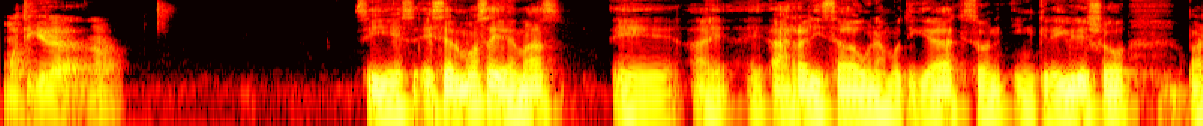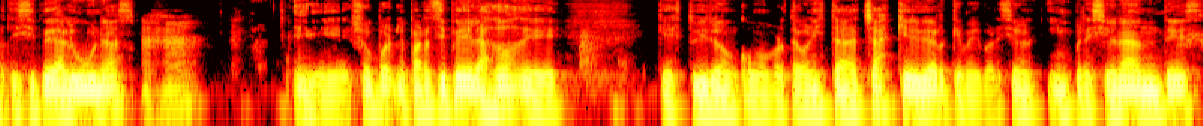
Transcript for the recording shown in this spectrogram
motiquedada, ¿no? Sí, es, hermosa y además eh, has realizado unas motiquedadas que son increíbles. Yo participé de algunas. Eh, yo participé de las dos de, que estuvieron como protagonista Chaskelberg, que me parecieron impresionantes.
